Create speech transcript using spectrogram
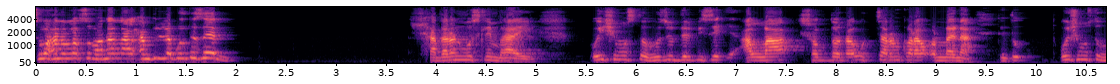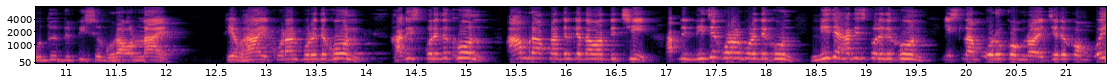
সুবহানাল্লাহ সুবহানাল্লাহ, আলহামদুলিল্লাহ বলতেছেন। সাধারণ মুসলিম ভাই, ওই সমস্ত হুজুরদের পিছে আল্লাহ শব্দটা উচ্চারণ করা অন্যায় না, কিন্তু ওই সমস্ত হুজুরদের পিছে ঘোরা অন্যায়। প্রিয় ভাই, কোরআন পড়ে দেখুন, হাদিস পড়ে দেখুন আমরা আপনাদেরকে দাওয়াত দিচ্ছি। আপনি নিজে কোরআন পড়ে দেখুন, নিজে হাদিস পড়ে দেখুন। ইসলাম ওরকম নয়, যেরকম ওই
